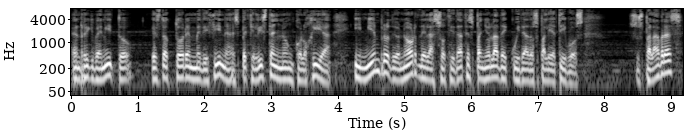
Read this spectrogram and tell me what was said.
Enrique Benito es doctor en medicina, especialista en oncología y miembro de honor de la Sociedad Española de Cuidados Paliativos. Sus palabras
